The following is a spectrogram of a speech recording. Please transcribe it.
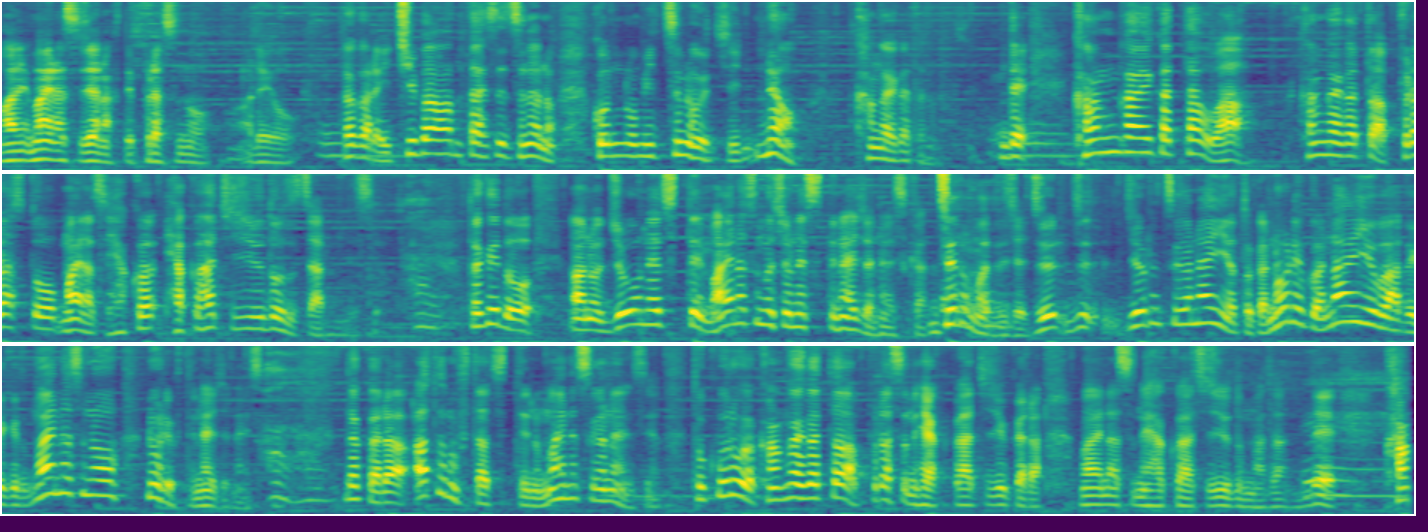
マイナスじゃなくてプラスのあれを。だから一番大切なのはこの3つのうちの考え方なんです。で考え方は考え方はプラスとマイナス180度ずつあるんですよ、はい、だけどあの情熱ってマイナスの情熱ってないじゃないですか。ゼロまでじゃ、情熱がないよとか能力がないよはだけどマイナスの能力ってないじゃないですか、はいはい、だから後の2つっていうのはマイナスがないんですよ。ところが考え方はプラスの180からマイナスの180度までなんで考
